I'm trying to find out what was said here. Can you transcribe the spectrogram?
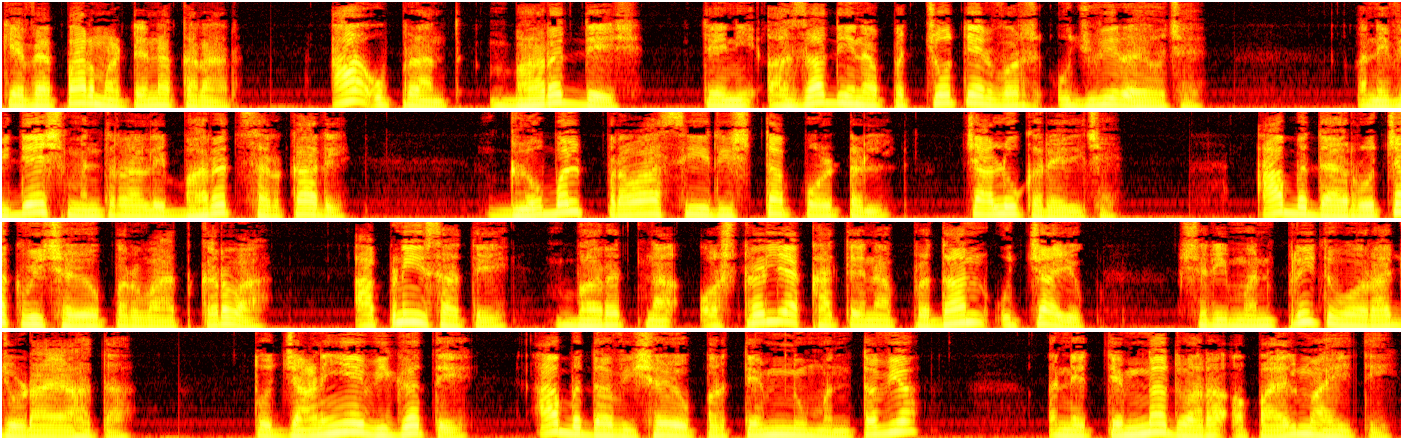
કે વેપાર માટેના કરાર? આ ઉપરાંત ભારત દેશ તેની આઝાદીના પચોતેર વર્ષ ઉજવી રહ્યો છે અને વિદેશ મંત્રાલય ભારત સરકારે ગ્લોબલ પ્રવાસી રિશ્તા પોર્ટલ ચાલુ કરેલ છે. આ બધા રોચક વિષયો પર વાત કરવા આપણી સાથે ભારતના ઓસ્ટ્રેલિયા ખાતેના પ્રધાન ઉચ્ચાયુક્ત શ્રી મનપ્રીત વોરા જોડાયા હતા. તો જાણીએ વિગતે આ બધા વિષયો પર તેમનું મંતવ્ય અને તેમના દ્વારા અપાયેલ માહિતી.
